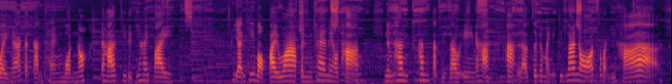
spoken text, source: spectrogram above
วยๆนะกับการแทงบอลเนาะนะคะ ที่เด็ดที่ให้ไป อย่างที่บอกไปว่าเป็นแค่แนวทาง เงินท่านท่านตัดสินใจเอาเองนะคะอะแล้วเจอกันใหม่ในคลิปหน้าเนอสสวัสดีค่ะ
